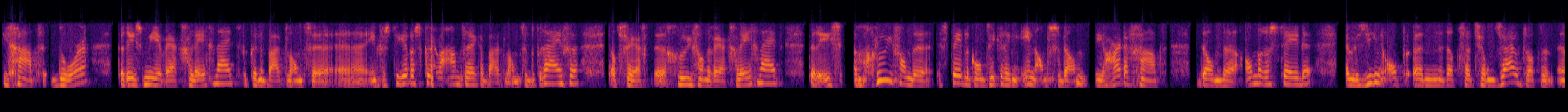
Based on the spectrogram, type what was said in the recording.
die gaat door. Er is meer werkgelegenheid. We kunnen buitenlandse eh, investeerders kunnen aantrekken, buitenlandse bedrijven. Dat vergt eh, groei van de werkgelegenheid. Er is een groei van de stedelijke ontwikkeling in Amsterdam, die harder gaat dan de andere steden. En we zien op een, dat station Zuid, wat een, een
